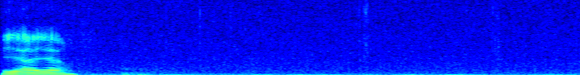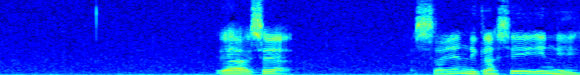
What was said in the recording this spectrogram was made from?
Iya, iya. Ya saya saya dikasih ini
